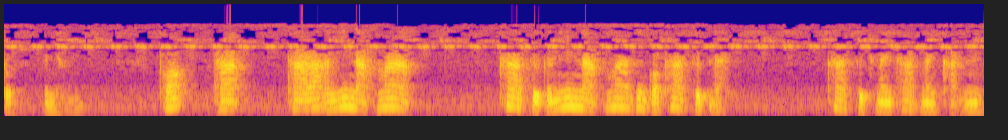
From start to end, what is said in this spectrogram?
ตนเป็นอย่างนี้ เพราะทาทาระอันนี้หนักมากค่าศึกอันนี้หนักมากยิ่งกว่าค่าศึกใดค่าศึกในธาตุในขันนี่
